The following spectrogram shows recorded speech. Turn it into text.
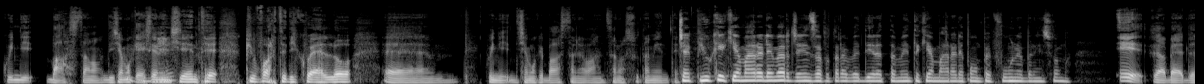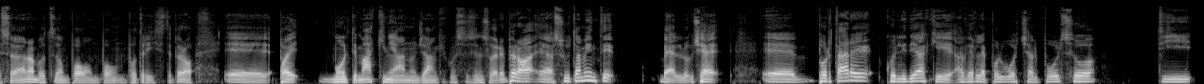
quindi bastano. Diciamo che sia un incidente più forte di quello, ehm, quindi diciamo che bastano e avanzano assolutamente. Cioè più che chiamare l'emergenza potrebbe direttamente chiamare le pompe funebri, insomma. E vabbè, adesso è una battuta un po', un po', un po triste, però eh, poi molte macchine hanno già anche questo sensore, però è assolutamente bello, cioè eh, portare quell'idea che avere l'Apple Watch al polso ti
